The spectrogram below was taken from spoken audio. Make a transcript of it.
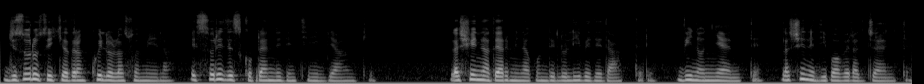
Gesù rosicchia tranquillo la sua mela e sorride scoprendo i dentini bianchi. La cena termina con delle olive e dei datteri. Vino niente, la cena è di povera gente.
